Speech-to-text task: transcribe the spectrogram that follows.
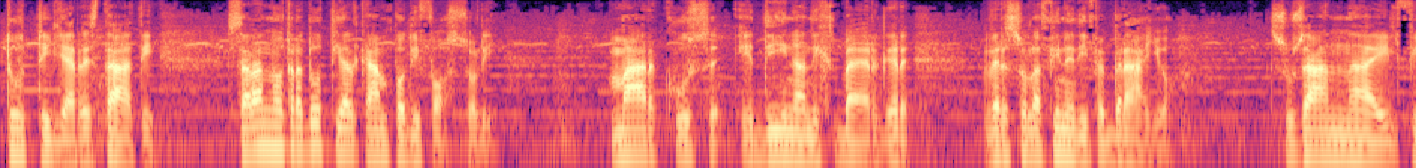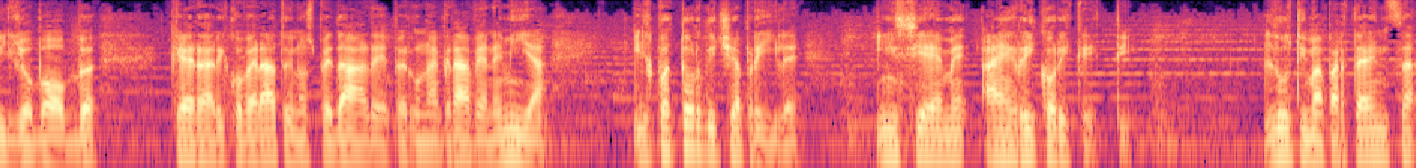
Tutti gli arrestati saranno tradotti al campo di Fossoli. Marcus e Dina Nichsberger verso la fine di febbraio. Susanna e il figlio Bob, che era ricoverato in ospedale per una grave anemia, il 14 aprile, insieme a Enrico Richetti. L'ultima partenza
